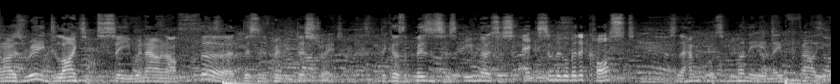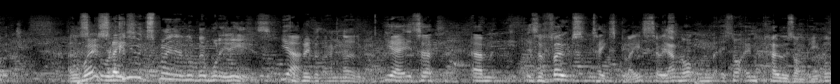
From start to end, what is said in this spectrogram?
And I was really delighted to see we're now in our third business improvement district because the businesses, even though it's an extra little bit of cost, so they haven't put some money in, they value it. And where it relates, can you explain a little bit what it is Yeah. for people that haven't heard it? yeah, it's a um, it's a vote takes place, so it's Yep. not it's not imposed on people.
